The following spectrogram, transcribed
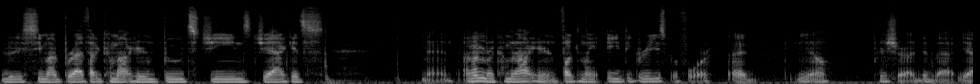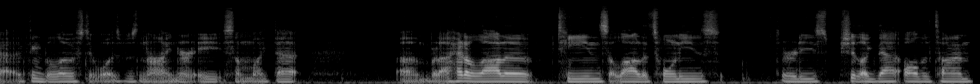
literally see my breath. I'd come out here in boots, jeans, jackets. Man, I remember coming out here in fucking like eight degrees before. I, you know, pretty sure I did that. Yeah, I think the lowest it was was nine or eight, something like that. Um, but I had a lot of teens, a lot of twenties, thirties, shit like that all the time.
